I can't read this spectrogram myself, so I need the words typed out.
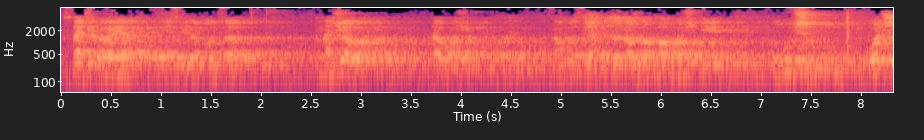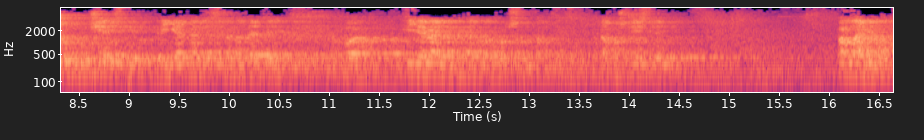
Кстати говоря, если вернуться к началу того, о чем я говорил, на мой взгляд, это должно помочь и лучшему, большему участию региональных законодателей в федеральном законотворческом процессе. Потому что если парламент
